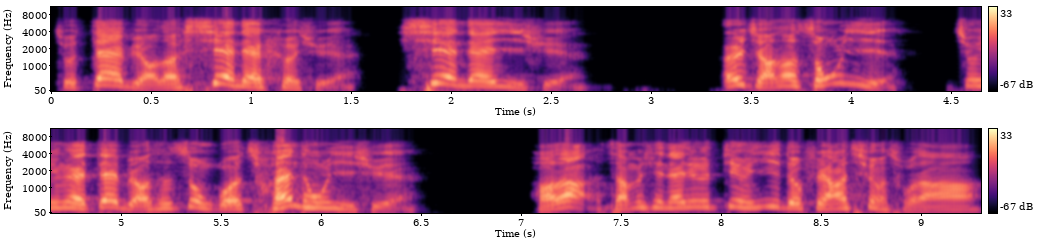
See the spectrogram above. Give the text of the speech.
就代表了现代科学、现代医学；而讲到中医，就应该代表是中国传统医学。好了，咱们现在这个定义都非常清楚了啊。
